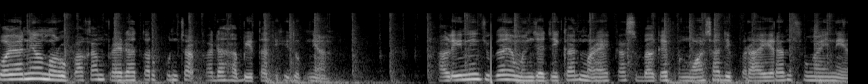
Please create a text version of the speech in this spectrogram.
Buaya Nil merupakan predator puncak pada habitat hidupnya. Hal ini juga yang menjadikan mereka sebagai penguasa di perairan Sungai Nil.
